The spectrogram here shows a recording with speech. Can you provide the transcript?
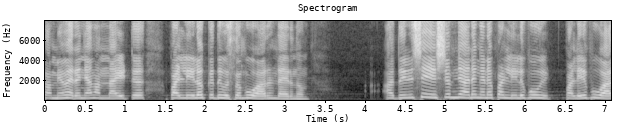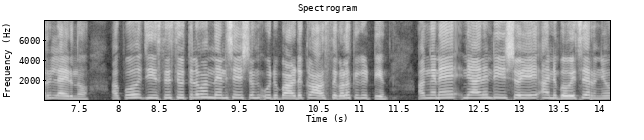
സമയം വരെ ഞാൻ നന്നായിട്ട് പള്ളിയിലൊക്കെ ദിവസം പോവാറുണ്ടായിരുന്നു. അതിനുശേഷം അങ്ങനെ പള്ളിയിൽ പോയി പള്ളിയിൽ പോവാറില്ലായിരുന്നു. അപ്പോൾ ജി സി എസ് യൂത്തിൽ വന്നതിന് ശേഷം ഒരുപാട് ക്ലാസ്സുകളൊക്കെ കിട്ടി. അങ്ങനെ ഞാൻ എന്റെ ഈശോയെ അനുഭവിച്ചറിഞ്ഞു.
